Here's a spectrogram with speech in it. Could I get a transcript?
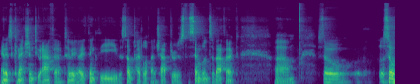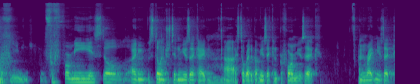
and its connection to affect. I, I think the the subtitle of that chapter is the semblance of affect. Um, so so for me still i'm still interested in music i uh, i still write about music and perform music and write music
